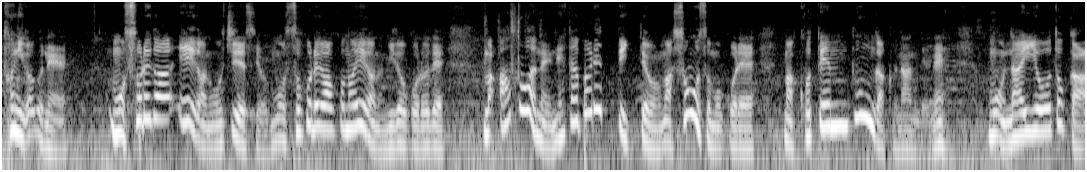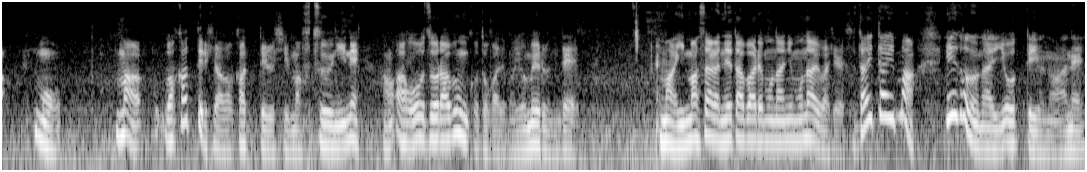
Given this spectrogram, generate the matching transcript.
とにかくねもうそれが映画のオチですよ、もうそこがこの映画の見どころで、まあ、あとはね、ネタバレって言っても、まあ、そもそもこれ、まあ、古典文学なんでね、もう内容とか、もう、まあ、分かってる人は分かってるし、まあ、普通にね、青空文庫とかでも読めるんで、まあ、今更ネタバレも何もないわけです。大体まあ映画の内容っていうのはね、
